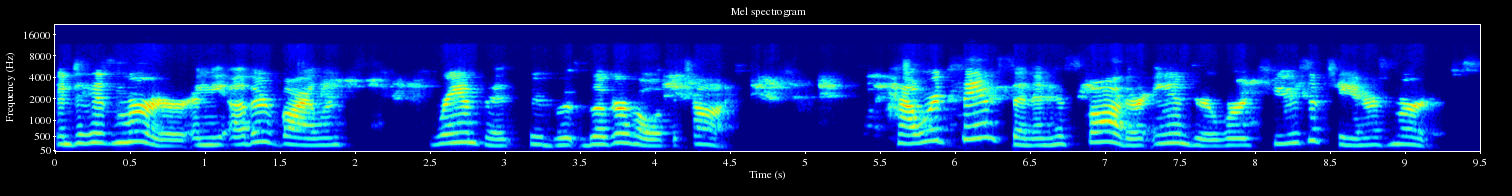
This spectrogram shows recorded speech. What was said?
into his murder and the other violence rampant through Booger Hole at the time. Howard Sampson and his father, Andrew, were accused of Tanner's murders.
